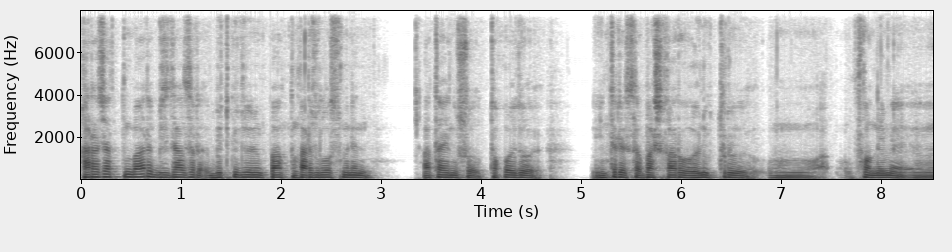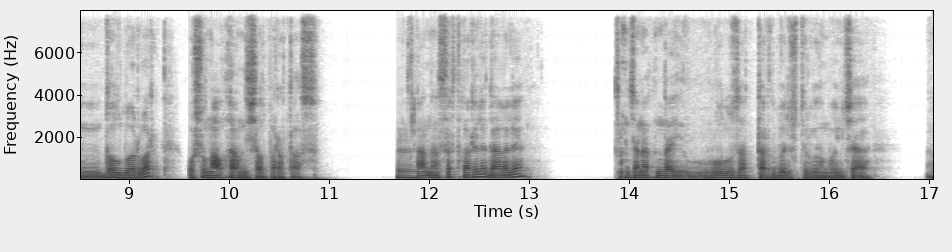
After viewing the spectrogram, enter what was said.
каражаттын баары бизде азыр бүткүл өнүк банктын каржылоосу менен атайын ушу токойду интернетте башкаруу өнүктүрүү фонд эме э, долбоор бар. Ошонун алкагында иш алып баратабыз андан сырткары эле дагы эле жанакындай уулуу заттарды бөлүштүргөн боюнча э,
